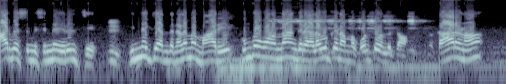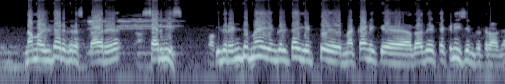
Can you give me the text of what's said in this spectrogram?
ஹார்வெஸ்ட் மிஷின் இருந்துச்சு. இன்னைக்கு அந்த நிலைமை மாறி கும்பகோணம் தான்ங்கிற அளவுக்கு நம்ம கொண்டு வந்துட்டோம். காரணம் நம்மள்கிட்ட இருக்கிற ஸ்பேரு சர்வீஸ் இது ரெண்டுமே எங்கள்கிட்ட எட்டு மெக்கானிக் அதாவது டெக்னீஷியன் இருக்கிறாங்க.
